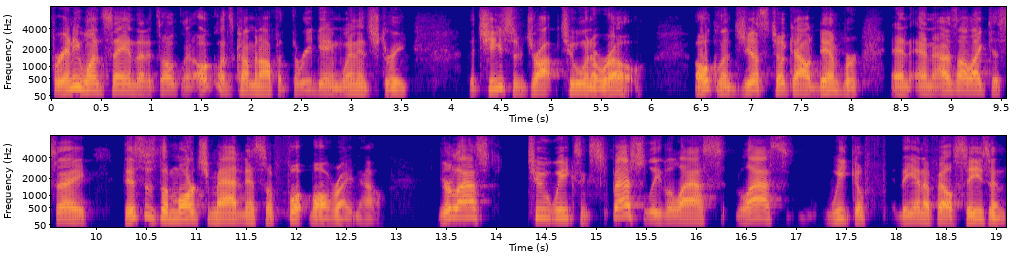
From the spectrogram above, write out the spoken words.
For anyone saying that it's Oakland, Oakland's coming off a three-game winning streak. The Chiefs have dropped two in a row. Oakland just took out Denver. And and as I like to say, this is the March Madness of football right now. Your last two weeks, especially the last last week of the NFL season,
